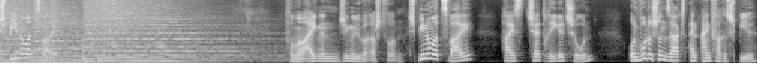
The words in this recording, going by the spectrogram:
Spiel Nummer zwei. Von meinem eigenen Jingle überrascht worden. Spiel Nummer zwei heißt Chat regelt schon. Und wo du schon sagst, ein einfaches Spiel,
